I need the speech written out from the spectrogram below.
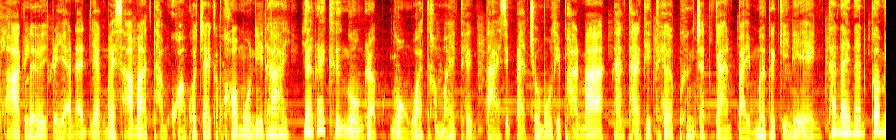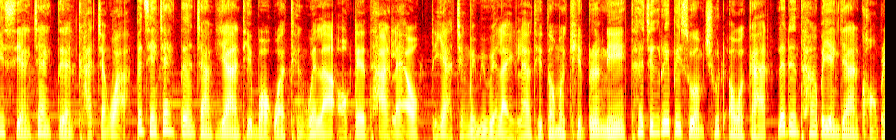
คลาร์กเลยระยะนั้นยังไม่สามารถทำความเข้าใจกับข้อมูลนี้ได้ อย่างแรกคืองงครับ งงว่าทำไมถึงตาย 18 ชั่วโมงที่ผ่านมาทั้งๆที่เธอเพิ่งจัดการไปเมื่อตะกี้นี้เองทันใดนั้นก็มีเสียงแจ้งเตือนขัดจังหวะ เป็นเสียงแจ้งเตือนจากยานที่บอกว่าถึงเวลาออกเดินทางแล้วริยาจึงไม่มีเวลาอีกแล้วที่ต้องมาคิดเรื่องนี้ เธอจึงรีบไปสวมชุดอวกาศ และเดินทางไปยังยานของไบร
